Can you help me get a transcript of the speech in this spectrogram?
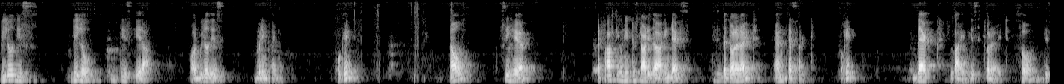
below this below this era or below this bedding line. Okay. Now see here. At first you need to study the index. This is the dolerite and basalt. Okay? Black line is dolerite so this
